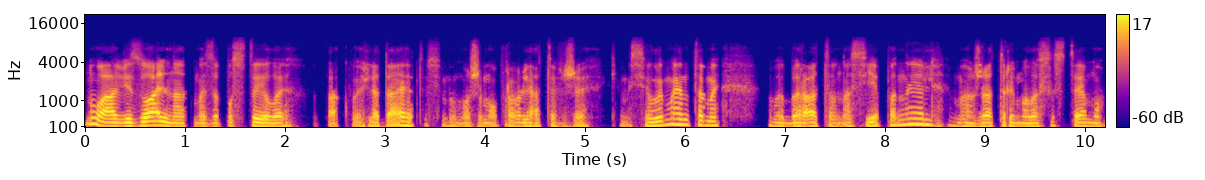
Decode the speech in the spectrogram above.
Ну, а візуально ми запустили, так виглядає, тобто ми можемо управляти вже якимись елементами, вибирати. У нас є панель, ми вже отримали систему,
